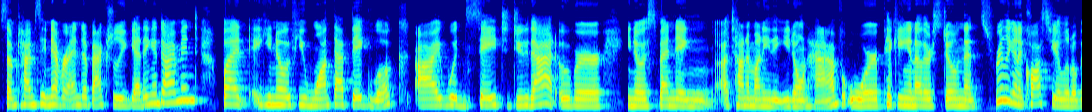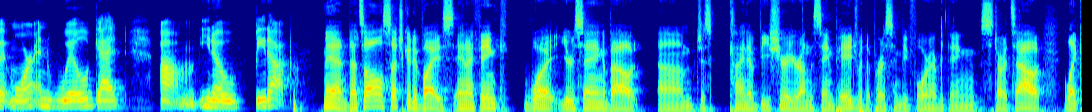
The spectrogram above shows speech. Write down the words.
Sometimes they never end up actually getting a diamond, but you know, if you want that big look, I would say to do that over, you know, spending a ton of money that you don't have or picking another stone that's really going to cost you a little bit more and will get, um, you know, beat up. Man, that's all such good advice. And I think what you're saying about um, just kind of be sure you're on the same page with the person before everything starts out. Like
